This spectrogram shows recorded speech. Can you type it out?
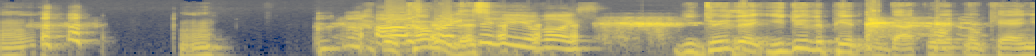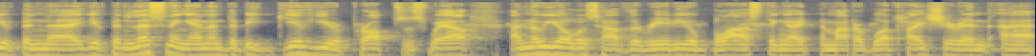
Mm. Mm. oh, tell me this. to hear your voice. You do the you do the painting and decorating, okay, and you've been uh, you've been listening in and to be give your props as well. I know you always have the radio blasting out no matter what house you're in, uh,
